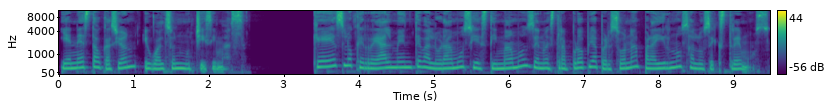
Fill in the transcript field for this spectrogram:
Y en esta ocasión igual son muchísimas. ¿Qué es lo que realmente valoramos y estimamos de nuestra propia persona para irnos a los extremos?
